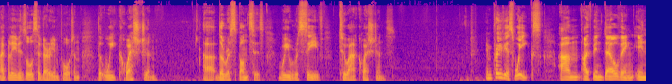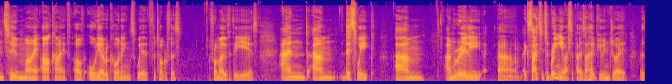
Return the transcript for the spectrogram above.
I believe it's also very important that we question uh, the responses we receive to our questions. In previous weeks, um, I've been delving into my archive of audio recordings with photographers from over the years. And um, this week, um, I'm really um, excited to bring you, I suppose. I hope you enjoy uh,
